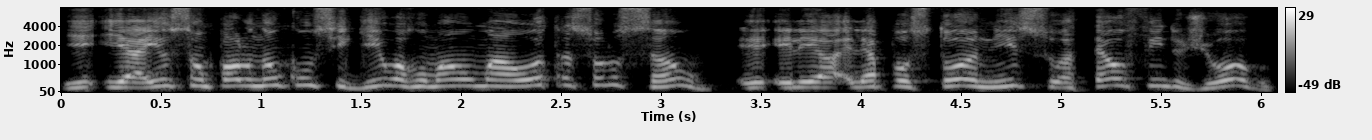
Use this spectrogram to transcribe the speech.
E, e, aí o São Paulo não conseguiu arrumar uma outra solução. Ele, ele apostou nisso até o fim do jogo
